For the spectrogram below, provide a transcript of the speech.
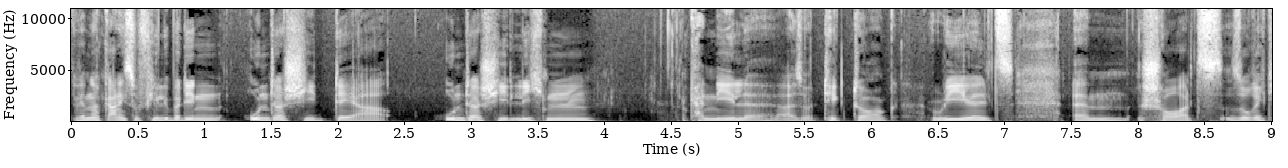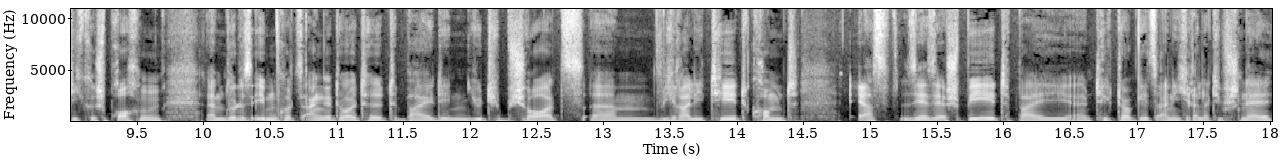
wir haben noch gar nicht so viel über den Unterschied der unterschiedlichen Kanäle, also TikTok, Reels, ähm, Shorts so richtig gesprochen. Ähm, du hast eben kurz angedeutet, bei den YouTube Shorts, ähm, Viralität kommt erst sehr, sehr spät. Bei äh, TikTok geht es eigentlich relativ schnell.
